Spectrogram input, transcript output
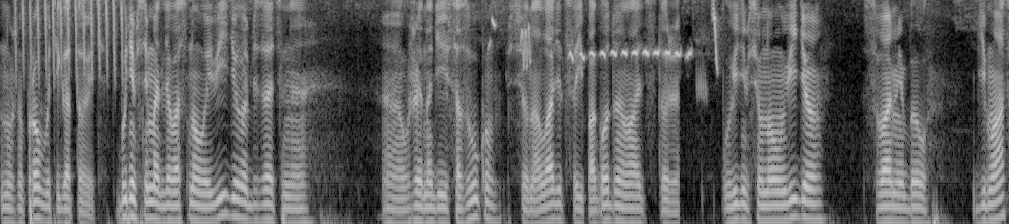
нужно пробовать и готовить. Будем снимать для вас новые видео обязательно. Э, уже, надеюсь, со звуком все наладится и погода наладится тоже. Увидимся в новом видео. С вами был Димас,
